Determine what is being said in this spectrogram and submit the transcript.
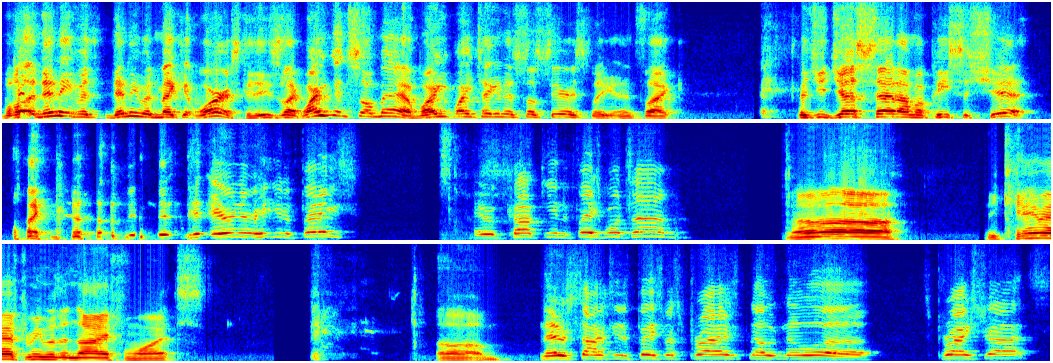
Well, and then even then he would make it worse because he's like, "Why are you getting so mad? Why why are you taking this so seriously?" And it's like, "But you just said I'm a piece of shit." Like, did, did, Aaron ever hit you in the face? Ever cock you in the face one time? uh, he came after me with a knife once. Um, Never socked you in the face by surprise. No, no uh, surprise shots.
